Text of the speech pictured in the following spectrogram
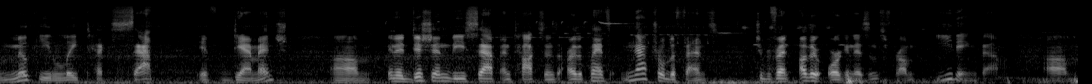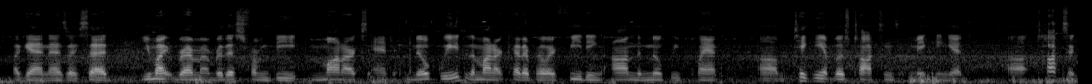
milky latex sap if damaged. Um, in addition, these sap and toxins are the plant's natural defense to prevent other organisms from eating them. Um, again, as I said, you might remember this from the monarchs and milkweed, the monarch caterpillar feeding on the milkweed plant, um, taking up those toxins, making it uh, toxic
